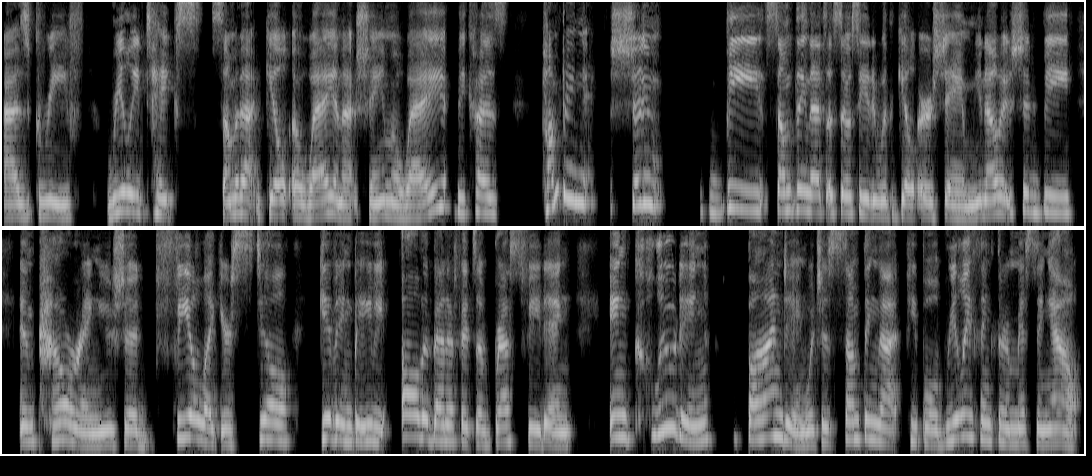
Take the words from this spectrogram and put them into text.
as grief really takes some of that guilt away and that shame away because pumping shouldn't be something that's associated with guilt or shame. You know, it should be empowering. You should feel like you're still giving baby all the benefits of breastfeeding, including bonding, which is something that people really think they're missing out.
